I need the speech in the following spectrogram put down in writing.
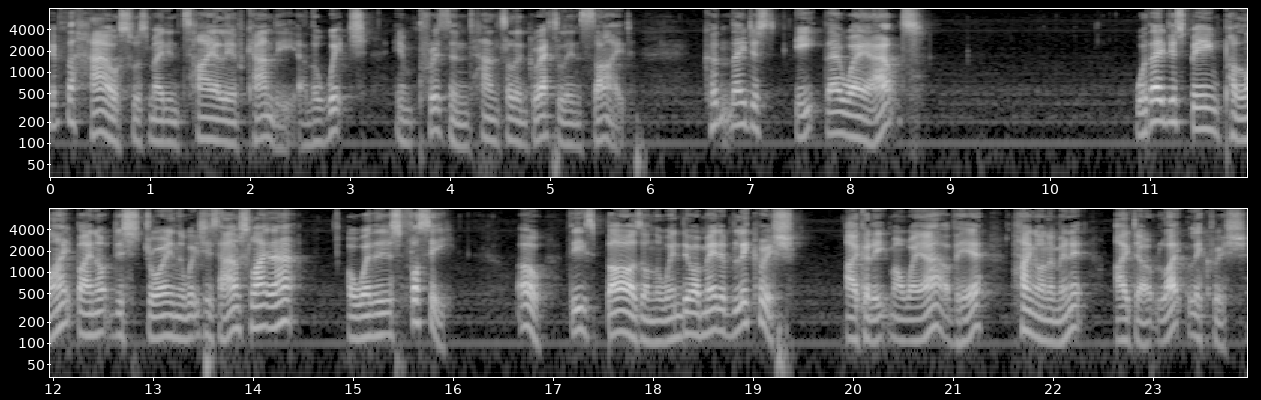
if the house was made entirely of candy and the witch imprisoned Hansel and Gretel inside, couldn't they just eat their way out? Were they just being polite by not destroying the witch's house like that? Or were they just fussy? Oh, these bars on the window are made of licorice. I could eat my way out of here. Hang on a minute. I don't like licorice.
